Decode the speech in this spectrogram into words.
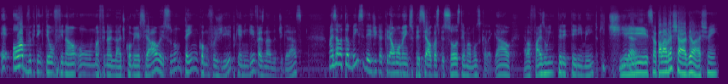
É óbvio que tem que ter um final, uma finalidade comercial, isso não tem como fugir, porque ninguém faz nada de graça. Mas ela também se dedica a criar um momento especial com as pessoas, tem uma música legal, ela faz um entretenimento que tira. Isso é a palavra-chave, eu acho, hein?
